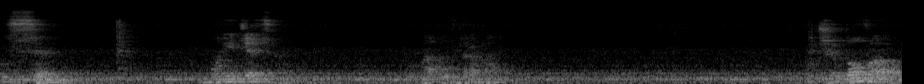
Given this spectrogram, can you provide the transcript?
Mój syn, moje dziecko upadło w tarapaty. Potrzebował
